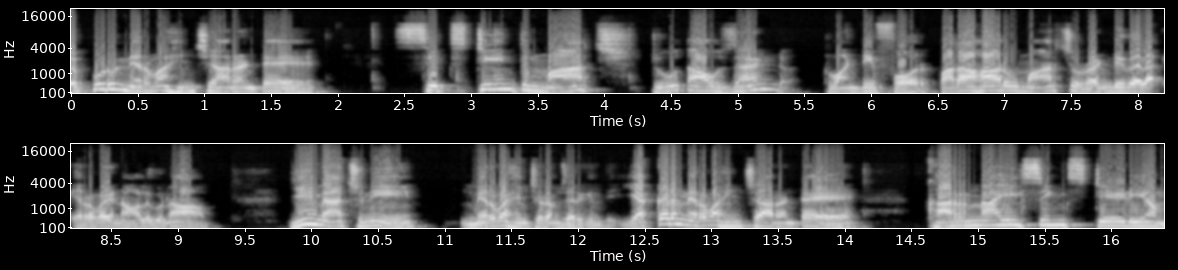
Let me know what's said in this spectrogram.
ఎప్పుడు నిర్వహించారంటే sixteenth March two thousand twenty four పదహారు మార్చ్ రెండు వేల ఇరవై నాలుగున ఈ మ్యాచ్ని నిర్వహించడం జరిగింది. ఎక్కడ నిర్వహించారంటే కర్నైల్ సింగ్ స్టేడియం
